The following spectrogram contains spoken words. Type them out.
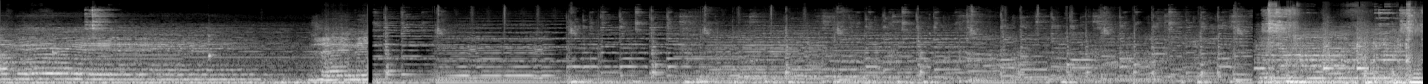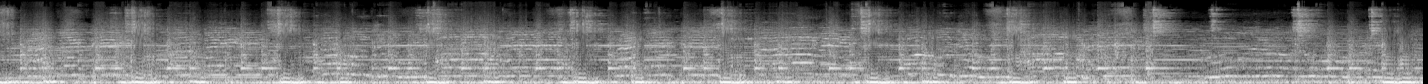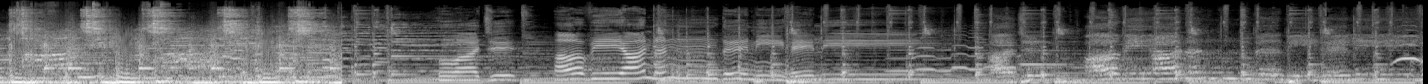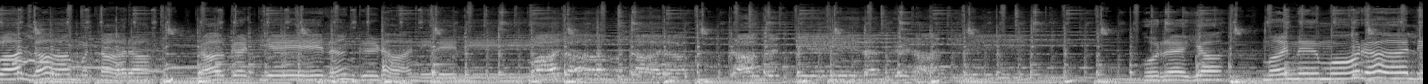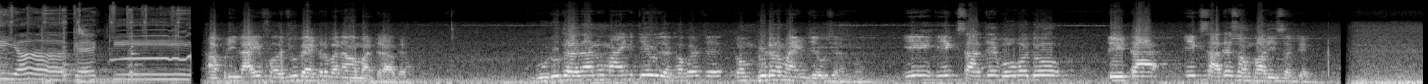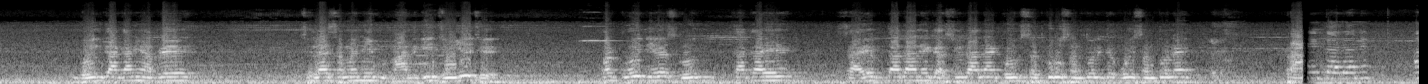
ஆண்டு આવી આનંદની હેલી આજ આવી આનંદની હેલી વાલામ તારા પ્રાગટ્યે રંગડાની રેલી. વાલામ તારા પ્રાગટ્યે રંગડાની રેલી. હો રહ્યા મન મોરલિયા ગકી. આપણી લાઈફ હજુ બેટર બનાવવા માટે આવ્યા ગુરુ દાદાનું માઇન્ડ કેવું છે? ખબર છે? કમ્પ્યુટર માઇન્ડ જેવું છે એમનું. એ એક સાથે બહુ બધો ડેટા એક સાથે સંભાળી શકે. ગોવિંદ કાકાની આપણે છેલ્લા સમયની માંદગી જોઈએ છે. પણ કોઈ દિવસ ગોવિંદ કાકાએ સાહેબ દાદાને કે અશ્વિ દાદાને કોઈ સદગુરુ સંતોને કે કોઈ સંતોને સાહેબ દાદાને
